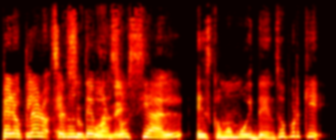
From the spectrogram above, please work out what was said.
Pero claro, en un tema social es como muy denso porque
